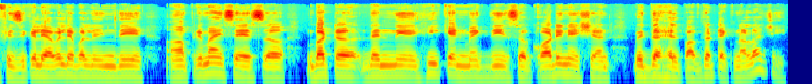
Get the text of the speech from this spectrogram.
physically available in the uh, premises, uh, but then he can make this coordination with the help of the technology.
